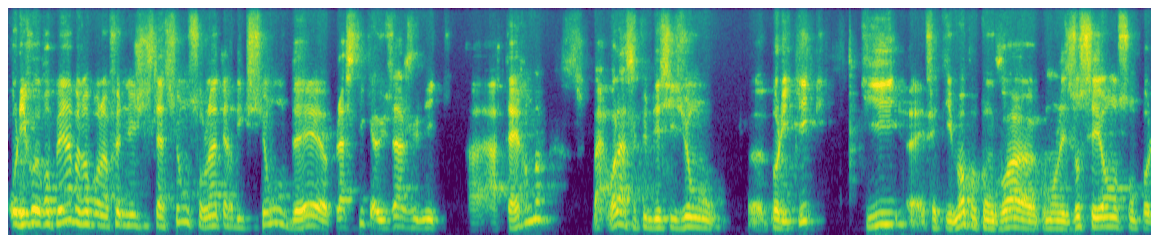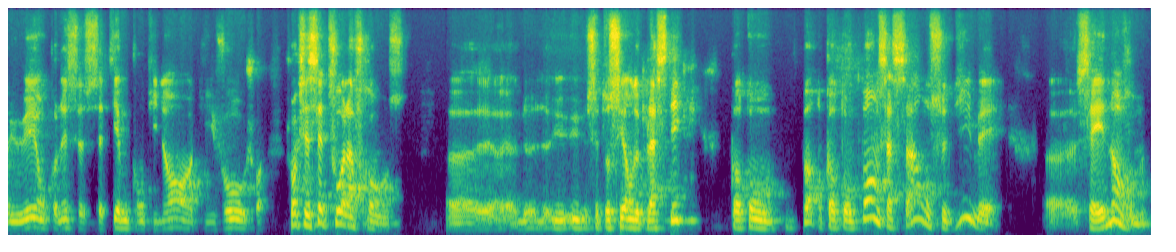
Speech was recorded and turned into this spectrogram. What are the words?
Au niveau européen, par exemple, on a fait une législation sur l'interdiction des euh, plastiques à usage unique à, terme. Ben, voilà, c'est une décision politique qui, effectivement, quand on voit comment les océans sont pollués, on connaît ce septième continent qui vaut, je crois, je crois que c'est sept fois la France. Euh, de, de, cet océan de plastique, quand on, quand on pense à ça, on se dit, mais euh, c'est énorme.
